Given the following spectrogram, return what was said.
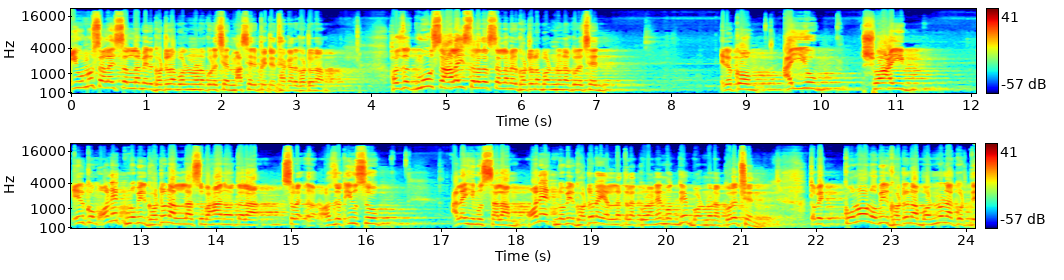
ইউনুস আলাইসাল্লামের ঘটনা বর্ণনা করেছেন, মাছের পেটে থাকার ঘটনা। হজরত মুসা আলাই সাল্লামের ঘটনা বর্ণনা করেছেন। এরকম আইয়ুব সোয়াইব, এরকম অনেক নবীর ঘটনা আল্লাহ সুবাহান হজরত ইউসুফ আলাইহিমুসালাম অনেক নবীর ঘটনাই আল্লাহ তালা কোরআনের মধ্যে বর্ণনা করেছেন। তবে কোন নবীর ঘটনা বর্ণনা করতে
